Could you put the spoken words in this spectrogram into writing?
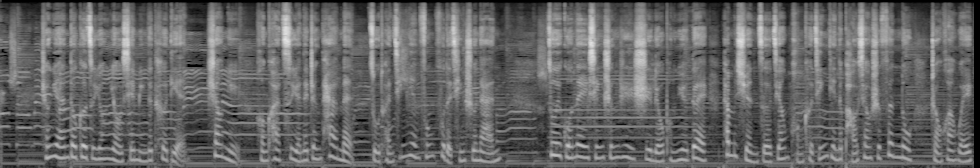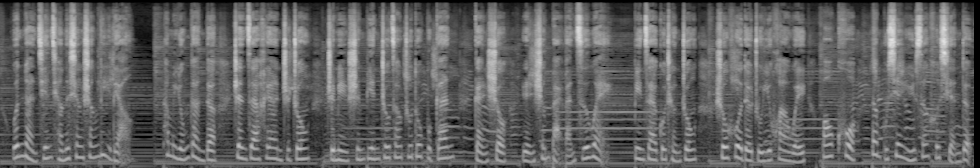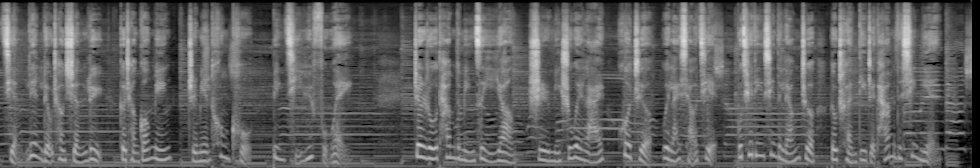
成员都各自拥有鲜明的特点，少女。横跨次元的正太们组团，经验丰富的轻熟男。作为国内新生日式流朋乐队，他们选择将朋克经典的咆哮式愤怒转换为温暖坚强的向上力量。他们勇敢地站在黑暗之中，直面身边周遭诸多不甘，感受人生百般滋味，并在过程中收获的逐一化为包括但不限于三和弦的简练流畅旋律，歌唱光明，直面痛苦。并给予抚慰，正如他们的名字一样，是迷失未来或者未来小姐，不确定性的两者都传递着他们的信念。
